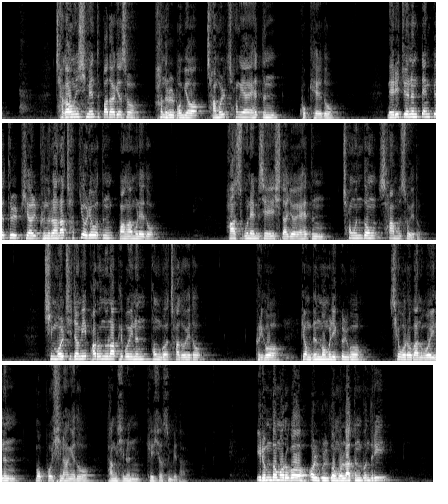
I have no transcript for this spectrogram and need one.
차가운 시멘트 바닥에서 하늘을 보며 잠을 청해야 했던 국회에도 내리쬐는 땡볕을 피할 그늘 하나 찾기 어려웠던 광화문에도 하수구 냄새에 시달려야 했던 청운동 사무소에도 침몰 지점이 바로 눈앞에 보이는 동거 차도에도 그리고 병든 몸을 이끌고 세월호가 누워있는 목포 신항에도 당신은 계셨습니다. 이름도 모르고 얼굴도 몰랐던 분들이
